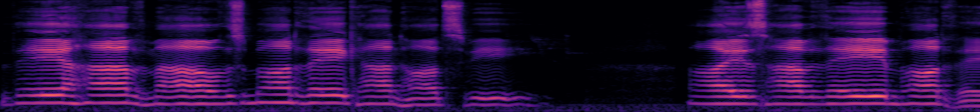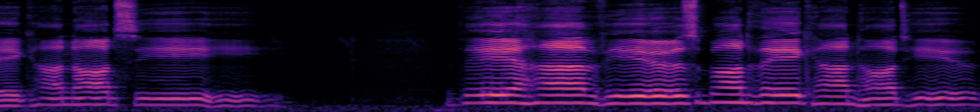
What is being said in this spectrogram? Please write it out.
They have mouths, but they cannot speak. Eyes have they, but they cannot see. They have ears, but they cannot hear.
